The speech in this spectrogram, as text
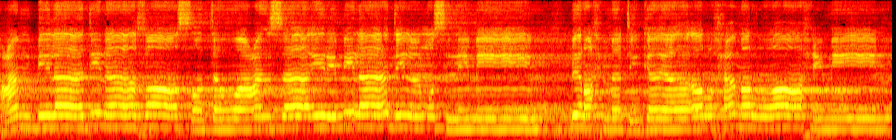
عن بلادنا خاصة وعن سائر بلاد المسلمين. برحمتك يا أرحم الراحمين.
